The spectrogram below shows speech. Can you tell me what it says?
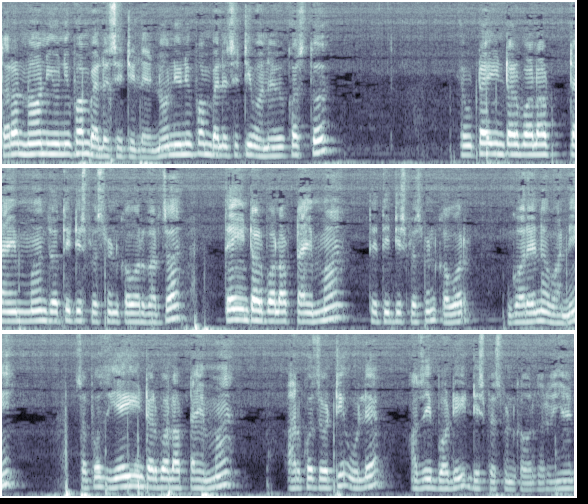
तर नन युनिफर्म भेलोसिटीले नन युनिफर्म भेलोसिटी भनेको कस्तो? एउटा इन्टरभल अफ टाइममा जति डिस्प्लेसमेन्ट कभर गर्छ त्यही इन्टरभल अफ टाइममा त्यति डिस्प्लेसमेन्ट कभर गरेन भने सपोज यही इन्टरभल अफ टाइममा अर्कोचोटि उसले अझै बढी डिस्प्लेसमेन्ट कभर गर्यो। यहाँ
